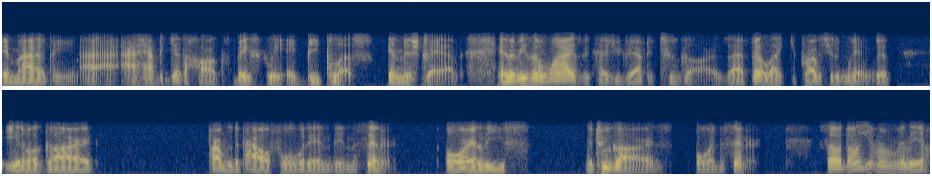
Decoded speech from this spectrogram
in my opinion, I, I have to give the Hawks basically a B plus in this draft. And the reason why is because you drafted two guards. I felt like you probably should have went with, you know, a guard, probably the power forward, and then the center, or at least the two guards or the center. So don't give him really a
